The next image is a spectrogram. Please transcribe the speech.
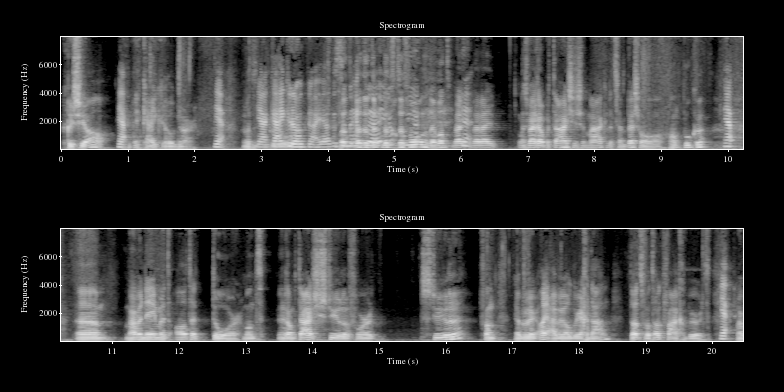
cruciaal. Ja. Ik kijk er ook naar. Ja. Wat, Ja, kijk er ook naar. Ja, dat is, Wat, een wat, echt dat, een dat is de goeie- volgende, want wij, Ja. wij, wij, als wij rapportages maken, dat zijn best wel handboeken. Ja. Ehm, maar we nemen het altijd door. Want een rapportage sturen voor het sturen, van hebben we, oh ja, hebben we ook weer gedaan. Dat is wat ook vaak gebeurt. Ja. Maar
